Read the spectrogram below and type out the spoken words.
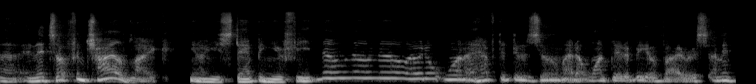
uh, and it's often childlike. You know, you're stamping your feet. No, no, no. I don't want to have to do Zoom. I don't want there to be a virus. I mean,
